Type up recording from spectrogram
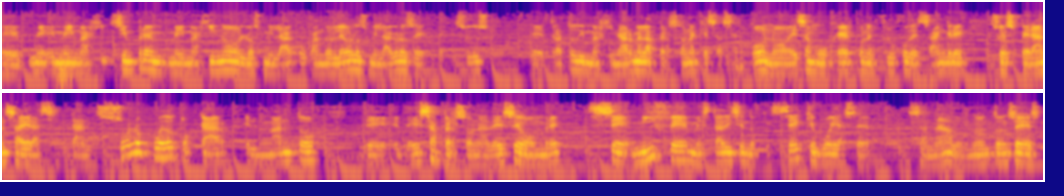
Eh, me, me imagino, siempre me imagino los milagros, cuando leo los milagros de, de Jesús, eh, trato de imaginarme la persona que se acercó, ¿no? Esa mujer con el flujo de sangre, su esperanza era si tan solo puedo tocar el manto de, de esa persona, de ese hombre, sé, mi fe me está diciendo que sé que voy a ser sanado, ¿no? Entonces,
